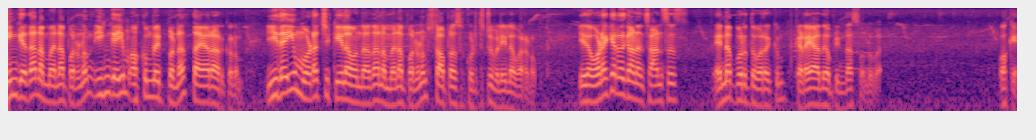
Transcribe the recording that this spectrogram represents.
இங்கே தான் நம்ம என்ன பண்ணணும்? இங்கேயும் அக்குமுலேட் பண்ண தயாராக இருக்கணும். இதையும் உடச்சி கீழே வந்தால் தான் நம்ம என்ன பண்ணணும்? ஸ்டாப் லாஸை கொடுத்துட்டு வெளியில் வரணும். இதை உடைக்கிறதுக்கான சான்சஸ் என்னை பொறுத்த வரைக்கும் கிடையாது அப்படின்னு தான் சொல்லுவேன். ஓகே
